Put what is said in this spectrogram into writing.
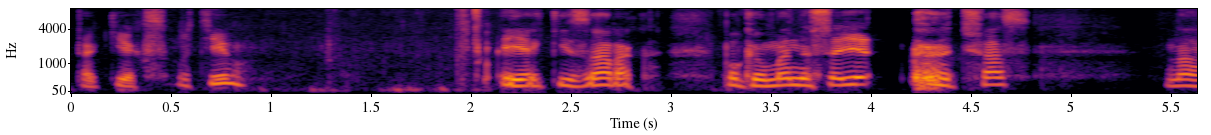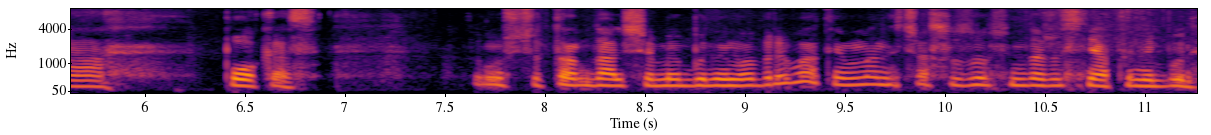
таких сортів, які зараз, поки в мене ще є час на показ. Тому що там далі ми будемо обривати, і в мене часу зовсім навіть зняти не буде.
